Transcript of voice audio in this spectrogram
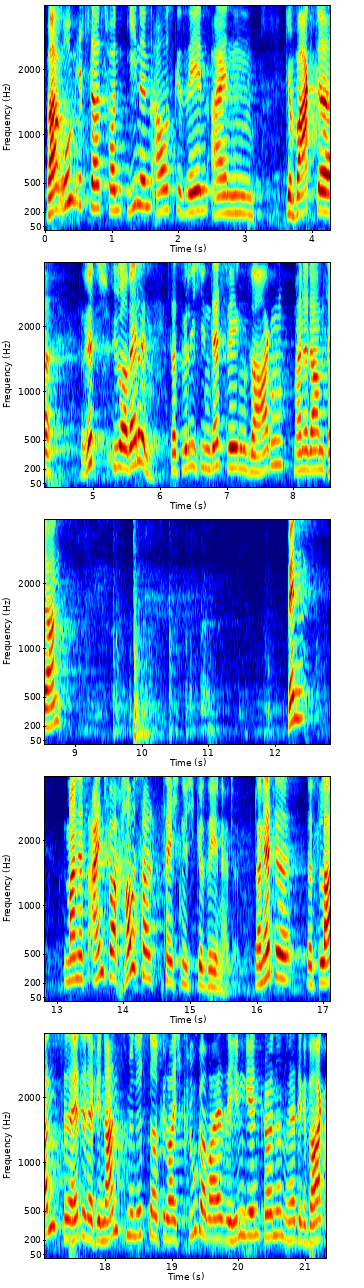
Warum ist das von Ihnen aus gesehen ein gewagter Ritt über Wellen? Das will ich Ihnen deswegen sagen, meine Damen und Herren. Wenn man es einfach haushaltstechnisch gesehen hätte, dann hätte das Land, hätte der Finanzminister vielleicht klugerweise hingehen können und hätte gesagt,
